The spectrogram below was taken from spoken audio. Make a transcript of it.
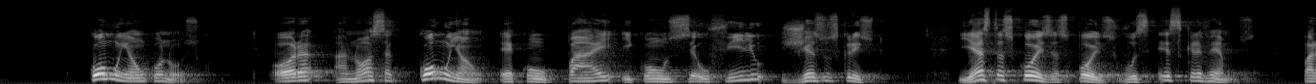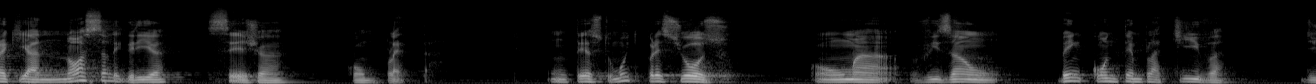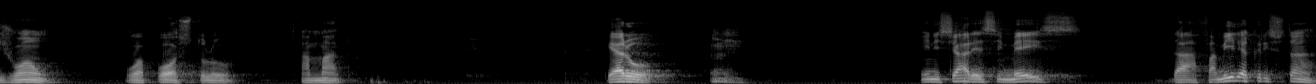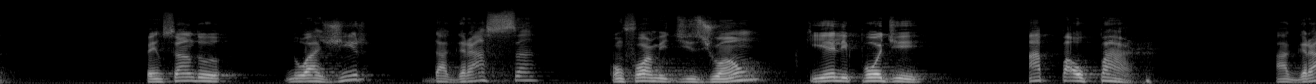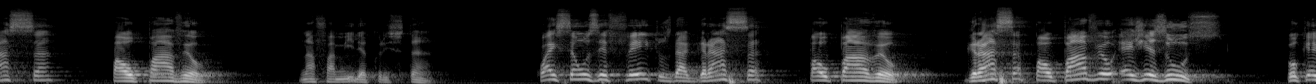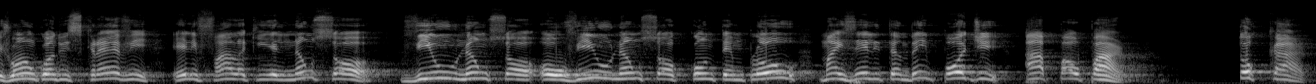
comunhão conosco. Ora, a nossa comunhão é com o Pai e com o seu Filho Jesus Cristo. E estas coisas, pois, vos escrevemos, para que a nossa alegria seja completa. Um texto muito precioso, com uma visão bem contemplativa de João, o apóstolo amado. Quero iniciar esse mês da família cristã pensando no agir da graça conforme diz João, que ele pôde apalpar a graça palpável na família cristã. Quais são os efeitos da graça palpável? Graça palpável é Jesus. Porque João, quando escreve, ele fala que ele não só viu, não só ouviu, não só contemplou, mas ele também pôde apalpar, tocar.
